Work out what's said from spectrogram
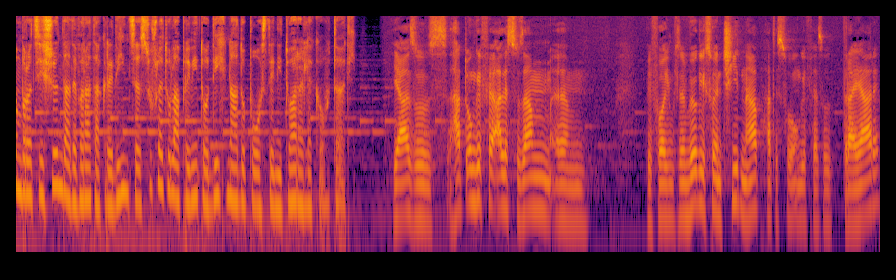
Îmbrățișând adevărata credință, sufletul a primit odihna după ostenitoarele căutări. Ja, also es hat ungefähr alles zusammen, ähm, bevor ich mich dann wirklich so entschieden habe, hat es so ungefähr so drei Jahre,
